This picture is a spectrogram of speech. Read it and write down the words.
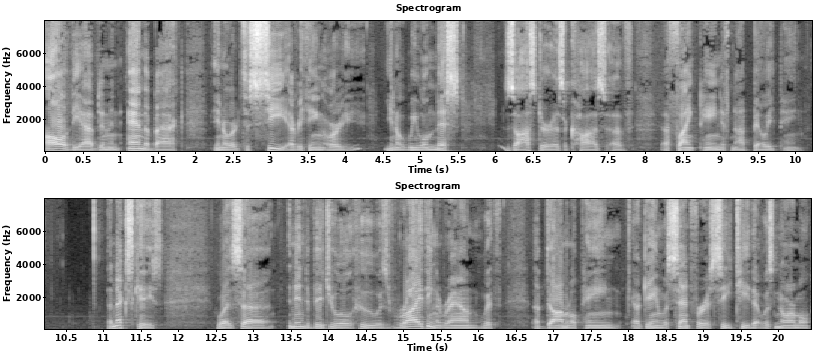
all of the abdomen and the back in order to see everything, or, you know, we will miss zoster as a cause of a flank pain, if not belly pain. The next case was uh, an individual who was writhing around with abdominal pain. Again, was sent for a CT that was normal,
